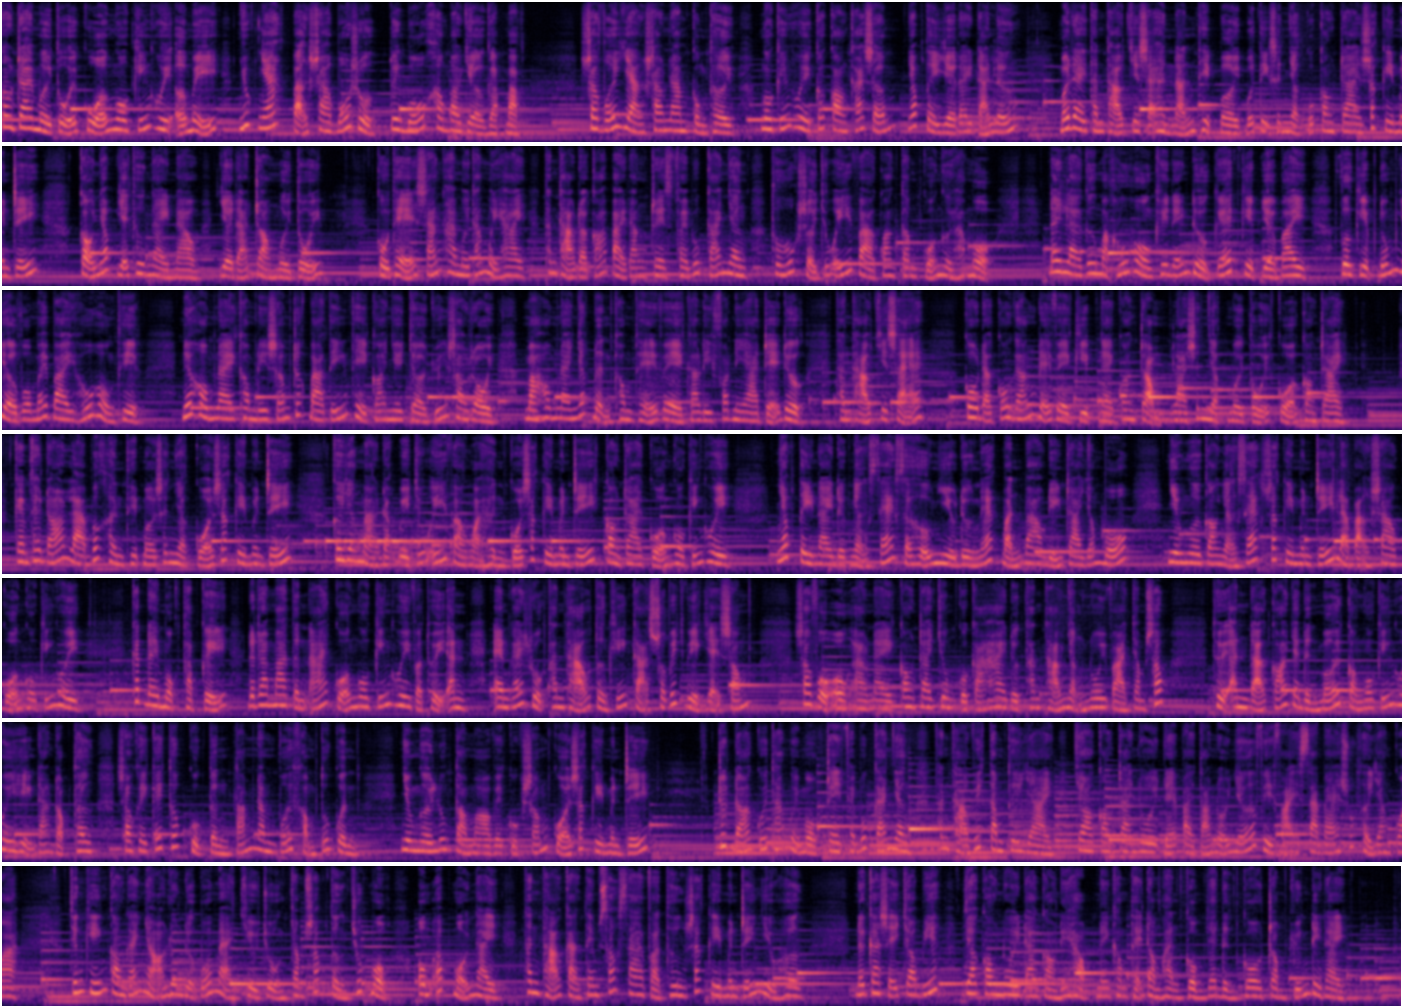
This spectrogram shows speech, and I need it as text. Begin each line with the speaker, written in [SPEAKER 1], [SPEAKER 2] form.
[SPEAKER 1] Con trai 10 tuổi của Ngô Kiến Huy ở Mỹ, nhút nhát, bản sao bố ruột, tuyên bố không bao giờ gặp mặt. So với dàn sao nam cùng thời, Ngô Kiến Huy có con khá sớm, nhóc tỳ giờ đây đã lớn. Mới đây, Thanh Thảo chia sẻ hình ảnh thiệp mời bữa tiệc sinh nhật của con trai Rocky Minh Trí. Cậu nhóc dễ thương ngày nào, giờ đã tròn 10 tuổi. Cụ thể, sáng 20 tháng 12, Thanh Thảo đã có bài đăng trên Facebook cá nhân thu hút sự chú ý và quan tâm của người hâm mộ. Đây là gương mặt hú hồn khi đến được ghét kịp giờ bay, vừa kịp đúng giờ vô máy bay hú hồn thiệt. Nếu hôm nay không đi sớm trước 3 tiếng thì coi như chờ chuyến sau rồi, mà hôm nay nhất định không thể về California trễ được, Thanh Thảo chia sẻ. Cô đã cố gắng để về kịp ngày quan trọng là sinh nhật 10 tuổi của con trai. Kèm theo đó là bức hình thiệp mời sinh nhật của Jackie Minh Trí. Cư dân mạng đặc biệt chú ý vào ngoại hình của Jackie Minh Trí, con trai của Ngô Kiến Huy. Nhóc tỳ này được nhận xét sở hữu nhiều đường nét bảnh bao điển trai giống bố. Nhiều người còn nhận xét Jackie Minh Trí là bạn sao của Ngô Kiến Huy. Cách đây một thập kỷ, drama tình ái của Ngô Kiến Huy và Thụy Anh, em gái ruột Thanh Thảo từng khiến cả showbiz Việt dậy sóng. Sau vụ ồn ào này, con trai chung của cả hai được Thanh Thảo nhận nuôi và chăm sóc. Thùy Anh đã có gia đình mới, còn Ngô Kiến Huy hiện đang độc thân sau khi kết thúc cuộc tình 8 năm với Khổng Tú Quỳnh. Nhiều người luôn tò mò về cuộc sống của Jackie Minh Trí. Trước đó, cuối tháng 11, trên Facebook cá nhân, Thanh Thảo viết tâm thư dài cho con trai nuôi để bày tỏ nỗi nhớ vì phải xa bé suốt thời gian qua. Chứng kiến con gái nhỏ luôn được bố mẹ chiều chuộng chăm sóc từng chút một, ôm ấp mỗi ngày, Thanh Thảo càng thêm xót xa và thương Jackie Minh Trí nhiều hơn. Nữ ca sĩ cho biết do con nuôi đang còn đi học nên không thể đồng hành cùng gia đình cô trong chuyến đi này.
